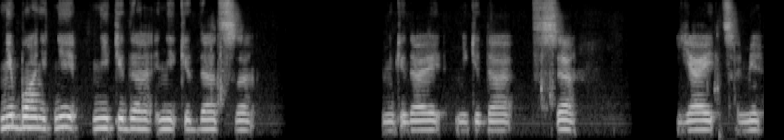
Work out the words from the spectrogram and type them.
Не банить, не, не, кида, не кидаться, не кидай, не кидаться яйцами.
